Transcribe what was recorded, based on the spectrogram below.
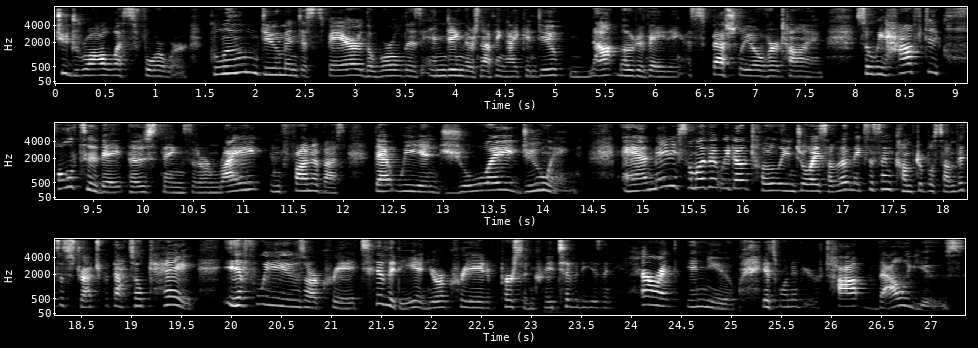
to draw us forward. Gloom, doom, and despair, the world is ending, there's nothing I can do, not motivating, especially over time. So we have to cultivate those things that are right in front of us that we enjoy doing. And maybe some of it we don't totally enjoy, some of it makes us uncomfortable, some of it's a stretch, but that's okay. If we use our creativity, and you're a creative person, creativity is inherent in you, it's one of your top values,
